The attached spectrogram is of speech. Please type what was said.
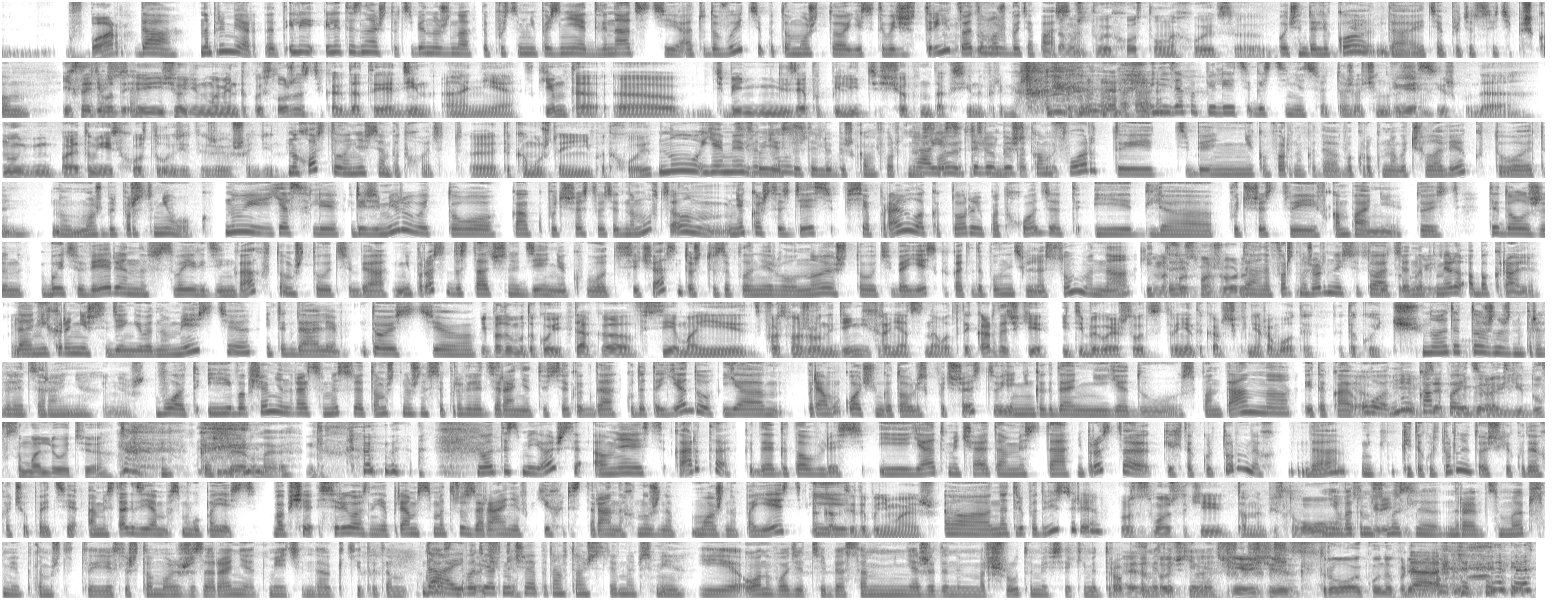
в бар? Да, например. э, Или, или ты знаешь, что тебе нужно, допустим, не позднее 12 оттуда выйти, потому что если ты выйдешь в 3, Потому то это может быть опасно. Потому что твой хостел находится... Очень далеко, да, и тебе придется идти пешком И, кстати, вот э, еще один момент такой сложности, когда ты один, а не с кем-то, э, тебе нельзя попилить счет на такси, например. И нельзя попилить гостиницу, это тоже очень И грустно. гостишку, да. Ну, поэтому есть хостел, где ты живешь один. Но хостелы не всем подходят. Это кому-то они не подходят. Ну, я имею в Типа, виду, если ты любишь комфортные условия, ты любишь комфорт, и тебе некомфортно, когда вокруг много человек, то это, ну, может быть, просто не ок. Ну и если резюмировать, то как путешествовать одному, в целом, мне кажется, здесь все правила, которые подходят и для путешествий в компании. То есть ты должен быть уверен в своих деньгах, в том, что у тебя не просто достаточно денег вот сейчас на то, что ты запланировал, но и что у тебя есть какая-то дополнительная сумма на какие-то... на форс-мажоры. Да, на форс-мажорные Всё ситуации. Например, обокрали. Да, Конечно. не хранишь деньги в одном месте и так далее. То есть... э, И потом он такой, так, э, все мои форс-мажорные деньги хранятся на вот этой карточке, и тебе говорят, что в этой стране эта карточка не работает. Ты такой, ч. Но это тоже нужно проверять заранее. Конечно. Вот. И вообще мне нравится мысль о том, что нужно все проверять заранее. То есть я когда куда-то еду, я прям очень готовлюсь к путешествию. Я никогда не еду спонтанно и такая, Я- о, я ну как обязательно пойдет. выбираю еду в самолете. Кошерную. Ну вот ты смеешься, а у меня есть карта, когда я готовлюсь, и я отмечаю там места не просто каких-то культурных, да, не какие-то культурные точки, куда я хочу пойти, а места, где я смогу поесть. Вообще, серьезно, я прям смотрю заранее, в каких ресторанах нужно, можно поесть. А и как ты это понимаешь? э, на TripAdvisor Просто смотришь такие, там написано, о, Мне в этом высокий рейтинг». смысле нравится Maps.me, потому что ты, если что, можешь заранее отметить, да, какие-то там Да, и вот я отмечаю потом в том числе Maps.me. И он водит тебя самыми неожиданными маршрутами, всякими тропками Это точно. такими. Или через стройку, например.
